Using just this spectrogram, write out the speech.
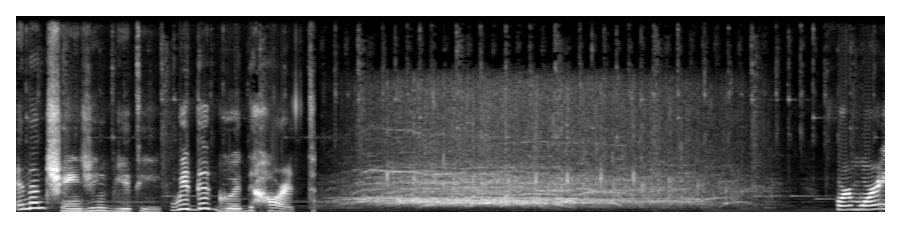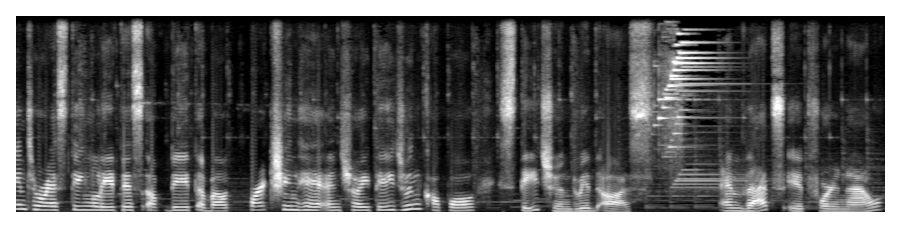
and unchanging beauty with a good heart. For more interesting latest update about Park Shin-hye and Choi Tae-joon couple, stay tuned with us. And that's it for now.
